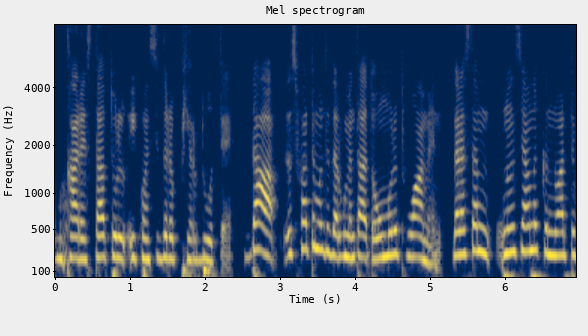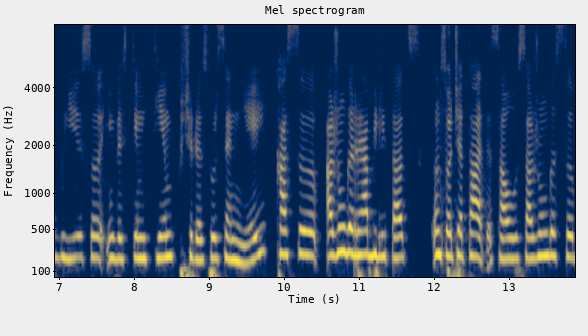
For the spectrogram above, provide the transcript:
în care statul îi consideră pierdute. Da, sunt foarte multe de argumentate, au omorât oameni, dar asta nu înseamnă că nu ar trebui să investim timp și resurse în ei ca să ajungă reabilitați în societate sau să ajungă să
